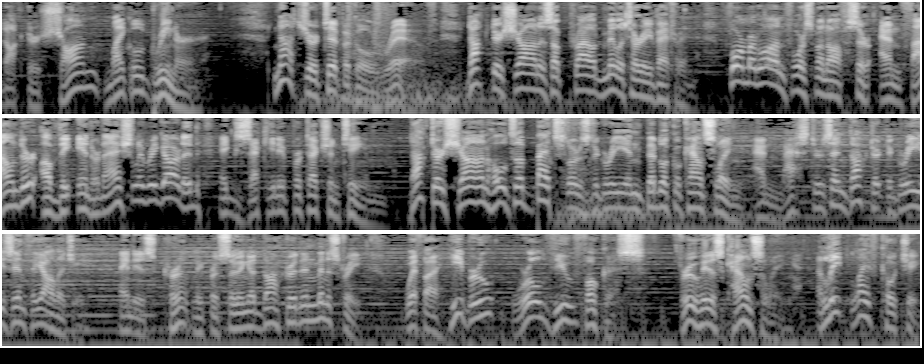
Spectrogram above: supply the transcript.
Dr. Sean Michael Greener. Not your typical Rev. Dr. Sean is a proud military veteran, former law enforcement officer, and founder of the internationally regarded Executive Protection Team. Dr. Sean holds a bachelor's degree in biblical counseling and master's and doctorate degrees in theology, and is currently pursuing a doctorate in ministry with a Hebrew worldview focus. Through his counseling, elite life coaching,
